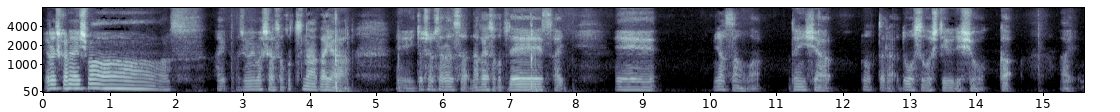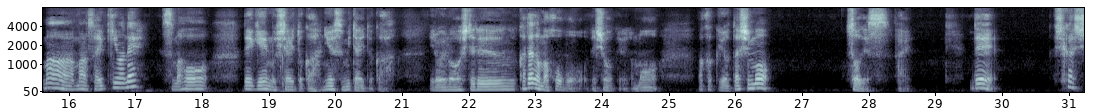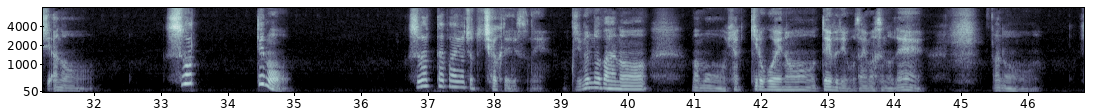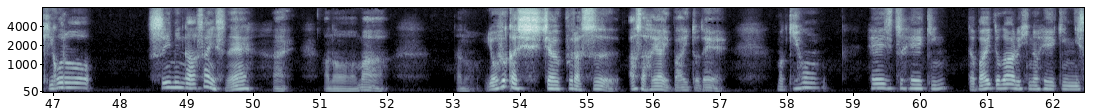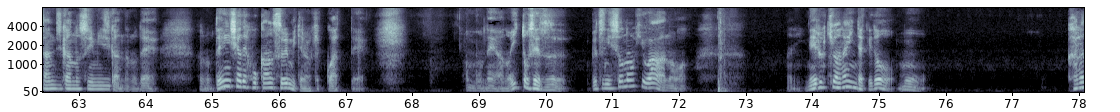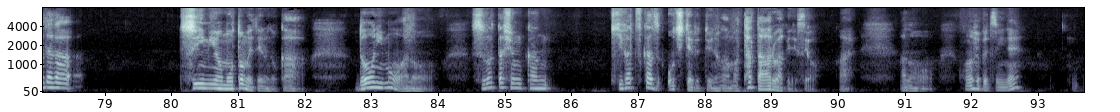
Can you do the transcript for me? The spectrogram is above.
よろしくお願いします。はい、始まりました。鎖骨長屋。えー、愛しのサラダさ、長屋鎖骨です。はい。えー、皆さんは電車乗ったらどう過ごしているでしょうか？はい。まあまあ最近はね、スマホでゲームしたりとか、ニュース見たりとか、いろいろしてる方がまあほぼでしょうけれども、まあ、各私もそうです。はい。で、しかし、あの、座っても、座った場合はちょっと近くてですね、自分の場合、の、まあもう100キロ超えのデブでございますので、あの、日頃、睡眠が浅いんですね。はい。あの、まあ、あの、夜更かししちゃうプラス、朝早いバイトで、まあ基本、平日平均、だバイトがある日の平均2、3時間の睡眠時間なので、その電車で保管するみたいなのが結構あって、もうね、あの、意図せず、別にその日は、あの、寝る気はないんだけど、もう、体が睡眠を求めてるのか、どうにも、あの、座った瞬間、気がつかず落ちてるっていうのが、まあ、多々あるわけですよ。はい。あの、この人別にね、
